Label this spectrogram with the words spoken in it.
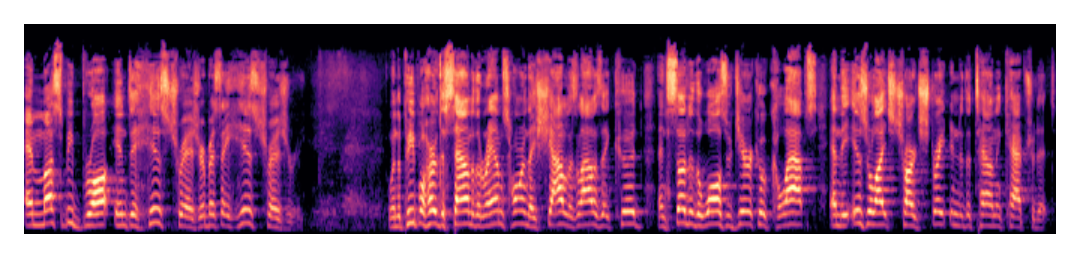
and must be brought into his treasure. Everybody say his treasury. When the people heard the sound of the ram's horn, they shouted as loud as they could, and suddenly the walls of Jericho collapsed, and the Israelites charged straight into the town and captured it.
